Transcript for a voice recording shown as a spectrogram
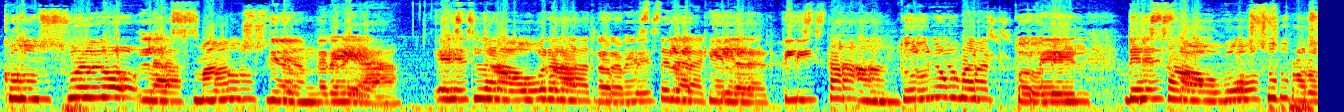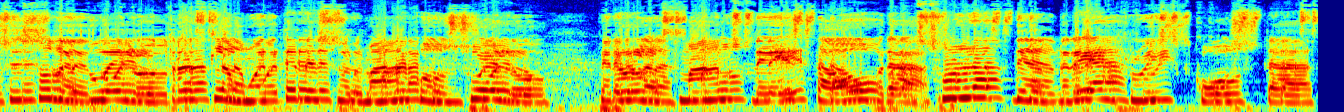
Consuelo Las manos de Andrea es la obra a través de la que el artista Antonio Martorell desahogó su proceso de duelo tras la muerte de su hermana Consuelo, pero las manos de esta obra son las de Andrea Ruiz Costas,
